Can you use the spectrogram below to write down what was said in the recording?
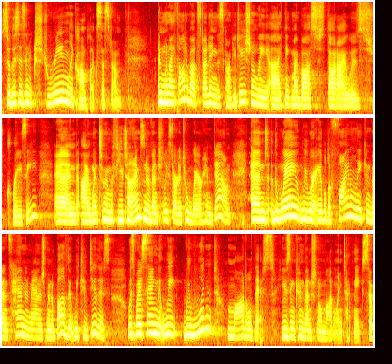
So this is an extremely complex system. And when I thought about studying this computationally, I think my boss thought I was crazy. And I went to him a few times and eventually started to wear him down. And the way we were able to finally convince him and management above that we could do this was by saying that we, we wouldn't model this using conventional modeling techniques. So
